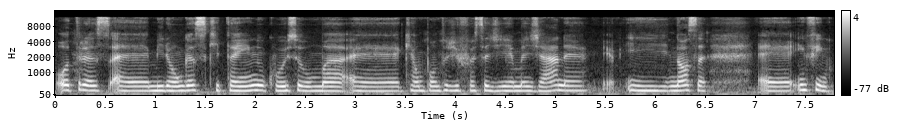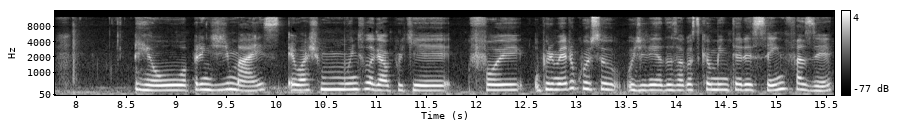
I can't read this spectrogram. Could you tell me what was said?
outras é, mirongas que tem no curso, uma é, que é um ponto de força de Iemanjá, né? E, nossa, é, enfim, eu aprendi demais. Eu acho muito legal porque foi o primeiro curso, o de linha das águas, que eu me interessei em fazer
